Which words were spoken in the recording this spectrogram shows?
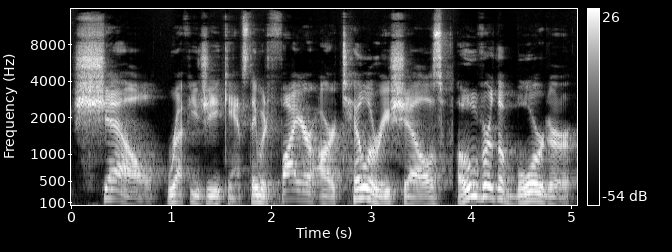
shell refugee camps. They would fire artillery shells over the border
